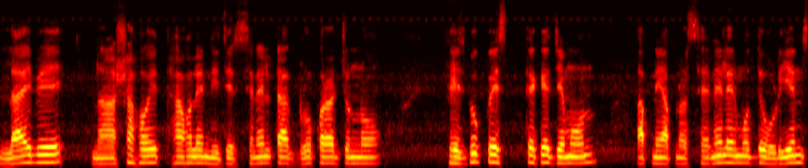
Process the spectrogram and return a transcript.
লাইভে না আসা হয়, তাহলে নিজের চ্যানেলটা গ্রো করার জন্য ফেসবুক পেজ থেকে যেমন আপনি আপনার চ্যানেলের মধ্যে অডিয়েন্স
